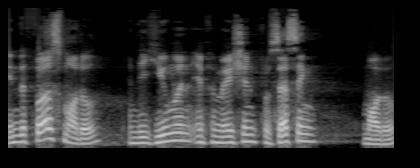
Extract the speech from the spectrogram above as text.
in the first model in the human information processing model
